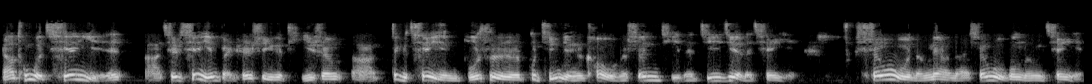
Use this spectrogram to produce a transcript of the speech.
然后通过牵引啊，其实牵引本身是一个提升啊。这个牵引不是不仅仅是靠我们身体的机械的牵引，生物能量的生物功能的牵引，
